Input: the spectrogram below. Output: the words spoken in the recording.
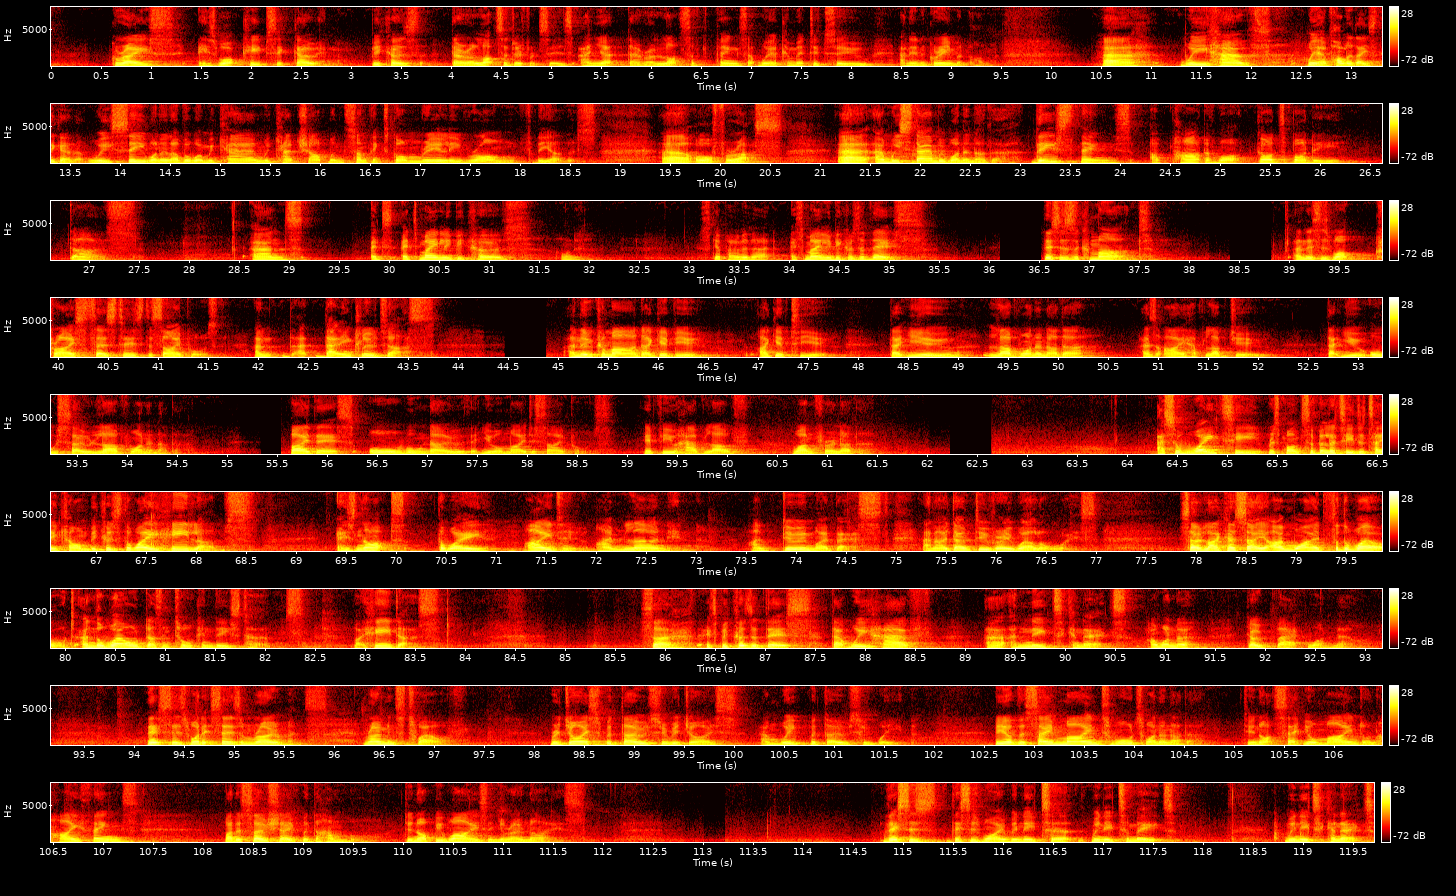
grace is what keeps it going. Because there are lots of differences, and yet there are lots of things that we're committed to and in agreement on. Uh, we have we have holidays together. We see one another when we can. We catch up when something's gone really wrong for the others uh, or for us uh, and we stand with one another. These things are part of what God's body does. And it's, it's mainly because, I want to skip over that, it's mainly because of this. This is a command. And this is what Christ says to his disciples, and that, that includes us. A new command I give you, I give to you, that you love one another as I have loved you, that you also love one another. By this, all will know that you are my disciples, if you have love one for another. That's a weighty responsibility to take on because the way he loves is not the way I do. I'm learning, I'm doing my best, and I don't do very well always. So, like I say, I'm wired for the world, and the world doesn't talk in these terms, but he does. So, it's because of this that we have uh, a need to connect. I want to go back one now. This is what it says in Romans, Romans 12. Rejoice with those who rejoice, and weep with those who weep. Be of the same mind towards one another. Do not set your mind on high things but associate with the humble. Do not be wise in your own eyes. this is, this is why we need, to, we need to meet. We need to connect.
